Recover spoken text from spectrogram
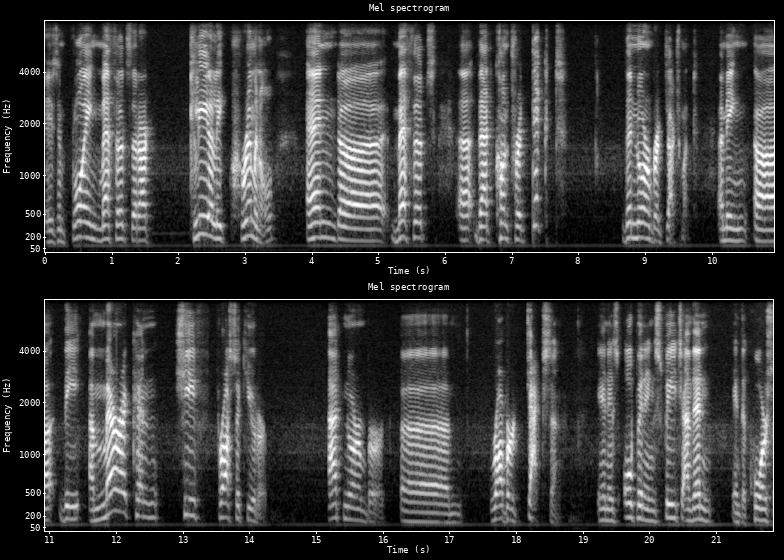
is employing methods that are clearly criminal and uh, methods uh, that contradict the Nuremberg judgment. I mean, uh, the American chief prosecutor at Nuremberg, um, Robert Jackson, in his opening speech and then in the course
